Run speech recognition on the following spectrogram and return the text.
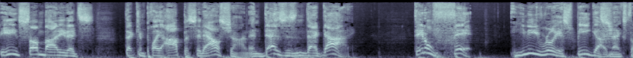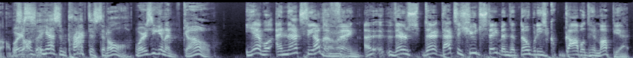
You need somebody that's that can play opposite Alshon, and Dez isn't that guy. They don't fit. You need really a speed guy next to him. So- he hasn't practiced at all. Where's he going to go? Yeah, well, and that's the other I thing. Uh, there's there, that's a huge statement that nobody's gobbled him up yet.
